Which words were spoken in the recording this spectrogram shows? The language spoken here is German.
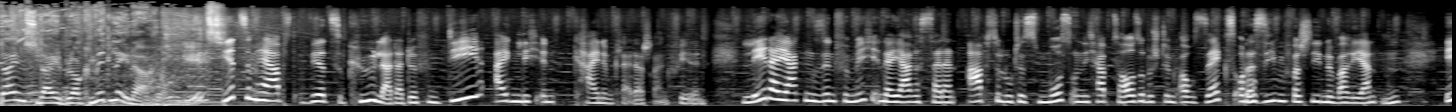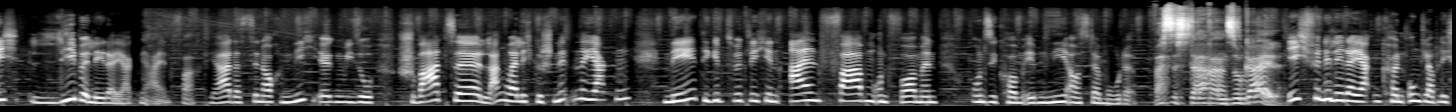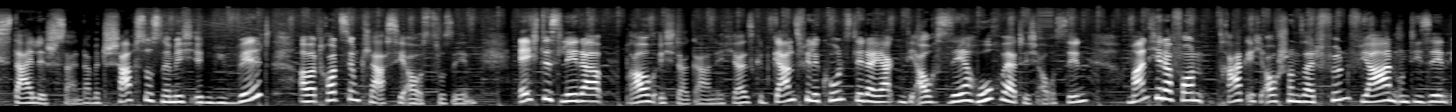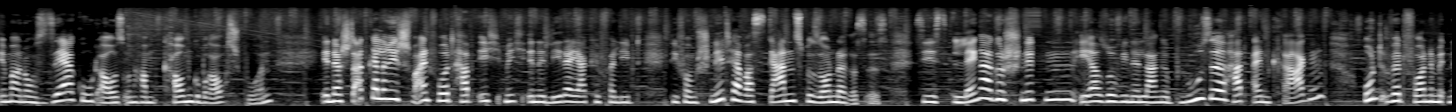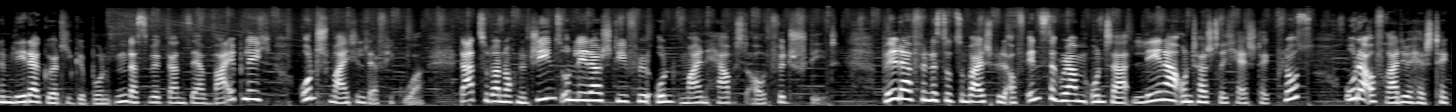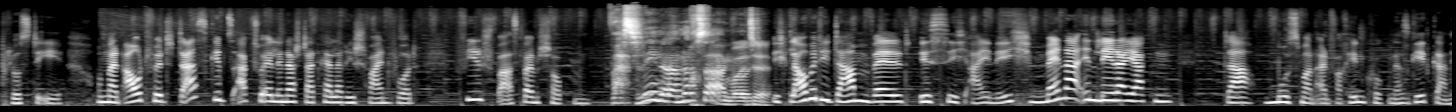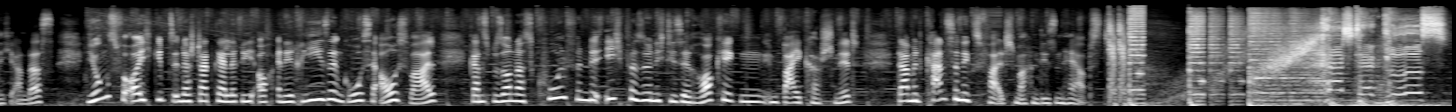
Dein Style-Blog mit Lena. Worum geht's? Jetzt im Herbst wird's kühler. Da dürfen die eigentlich in keinem Kleiderschrank fehlen. Lederjacken sind für mich in der Jahreszeit ein absolutes Muss und ich habe zu Hause bestimmt auch sechs oder sieben verschiedene Varianten. Ich liebe Lederjacken einfach. Ja, das sind auch nicht irgendwie so schwarze, langweilig geschnittene Jacken. Nee, die gibt es wirklich in allen Farben und Formen und sie kommen eben nie aus der Mode. Was ist daran so geil? Ich finde, Lederjacken können unglaublich stylisch sein. Damit schaffst du es nämlich irgendwie wild, aber trotzdem classy auszusehen. Echtes Leder brauche ich da gar nicht. Ja. Es gibt ganz viele Kunstlederjacken, die auch sehr hochwertig aussehen. Manche davon trage ich auch schon seit fünf Jahren und die sehen immer noch sehr gut aus und haben kaum Gebrauchsspuren. In der Stadtgalerie Schweinfurt habe ich mich in eine Lederjacke verliebt, die vom Schnitt her was ganz Besonderes ist. Sie ist länger geschnitten, eher so wie eine lange Bluse, hat einen Kragen und wird vorne mit einem Ledergürtel gebunden. Das wirkt dann sehr weiblich und schmeichelt der Figur. Dazu dann noch eine Jeans und Lederstiefel und mein Herbstoutfit steht. Bilder findest du zum Beispiel auf Instagram unter lena-plus oder auf radio-plus.de. Und mein Outfit, das gibt's aktuell in der Stadtgalerie Schweinfurt. Viel Spaß beim Shoppen. Was Lena noch sagen wollte. Ich glaube, die Damenwelt ist sich einig. Männer in Lederjacken, da muss man einfach hingucken, das geht gar nicht anders. Jungs, für euch gibt es in der Stadtgalerie auch eine riesengroße Auswahl. Ganz besonders cool finde ich persönlich diese rockigen im Bikerschnitt. Damit kannst du nichts falsch machen diesen Herbst. Hashtag Plus.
